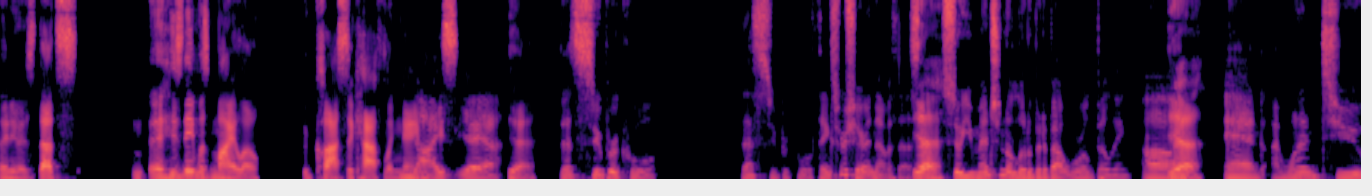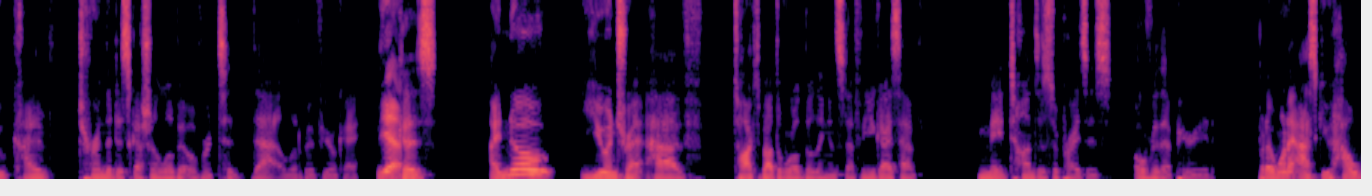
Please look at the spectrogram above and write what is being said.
Anyways, that's uh, his name was Milo, the classic halfling name. Nice. Yeah, yeah. Yeah. That's super cool. That's super cool. Thanks for sharing that with us. Yeah. So you mentioned a little bit about world building. Um, yeah. And I wanted to kind of turn the discussion a little bit over to that a little bit if you're okay. Yeah. Because I know you and Trent have talked about the world building and stuff, and you guys have made tons of surprises over that period. But I want to ask you how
